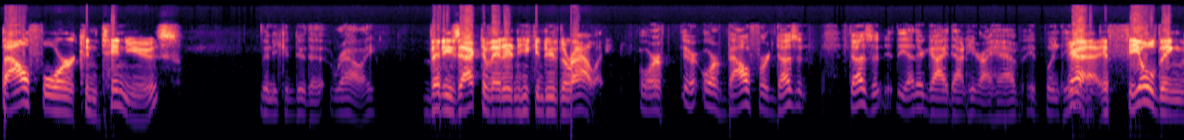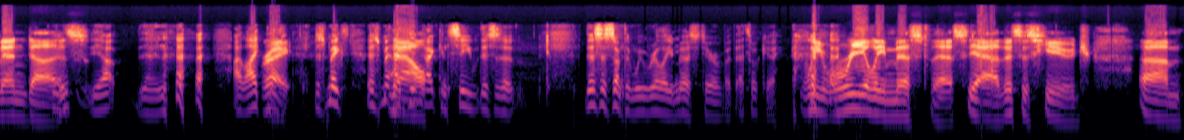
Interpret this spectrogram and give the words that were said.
Balfour continues, Then he can do the rally. Then he's activated and he can do the rally. Or if, or if Balfour doesn't, doesn't, the other guy down here I have, it, when he Yeah, if Fielding then does, Yep. Then I like Right. This, this makes this. ma- I, Now- can, I can see this is a this is something we really missed here, but that's okay. we really missed this. Yeah, this is huge. Um,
